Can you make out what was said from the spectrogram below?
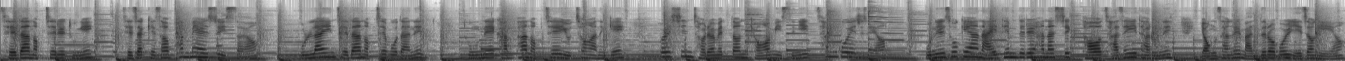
재단 업체를 통해 제작해서 판매할 수 있어요. 온라인 재단 업체보다는 동네 간판 업체에 요청하는 게 훨씬 저렴했던 경험이 있으니 참고해 주세요. 오늘 소개한 아이템들을 하나씩 더 자세히 다루는 영상을 만들어 볼 예정이에요.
